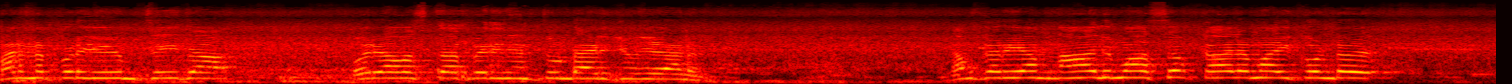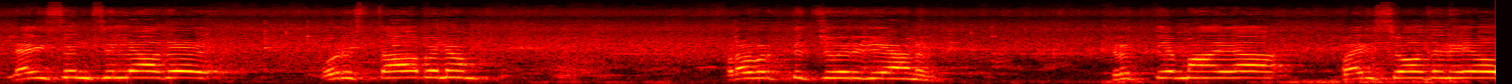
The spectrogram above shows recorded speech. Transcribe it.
മരണപ്പെടുകയും ചെയ്ത ഒരവസ്ഥ പെരിഞ്ഞെടുത്തുണ്ടായിരിക്കുകയാണ് നമുക്കറിയാം നാല് മാസം കാലമായിക്കൊണ്ട് ലൈസൻസ് ഇല്ലാതെ ഒരു സ്ഥാപനം പ്രവർത്തിച്ചു വരികയാണ്. കൃത്യമായ പരിശോധനയോ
